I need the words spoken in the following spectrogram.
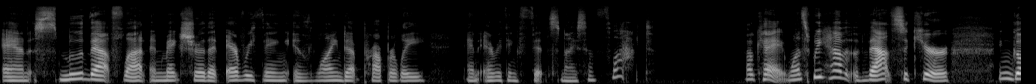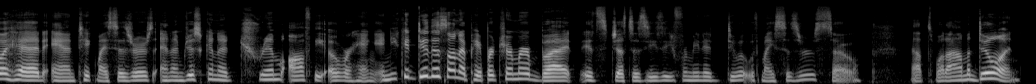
and smooth that flat and make sure that everything is lined up properly and everything fits nice and flat. Okay, once we have that secure, I can go ahead and take my scissors and I'm just going to trim off the overhang. And you could do this on a paper trimmer, but it's just as easy for me to do it with my scissors. So that's what I'm doing.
